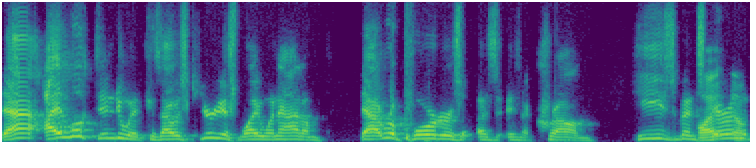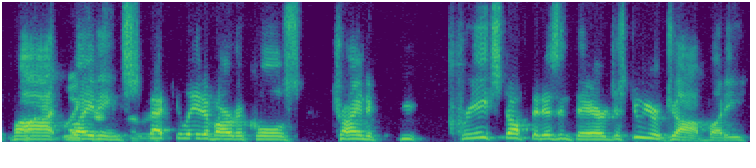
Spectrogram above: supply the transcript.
That I looked into it because I was curious why he went at him. That reporter is, is, a crumb. He's been stirring the- the pot, like writing speculative articles, trying to create stuff that isn't there. Just do your job, buddy.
